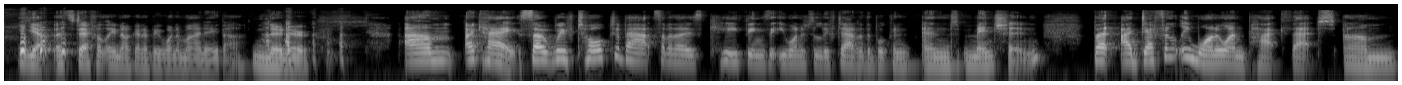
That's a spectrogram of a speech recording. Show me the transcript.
yeah, that's definitely not going to be one of mine either. No, no. Um, okay, so we've talked about some of those key things that you wanted to lift out of the book and, and mention, but I definitely want to unpack that um,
